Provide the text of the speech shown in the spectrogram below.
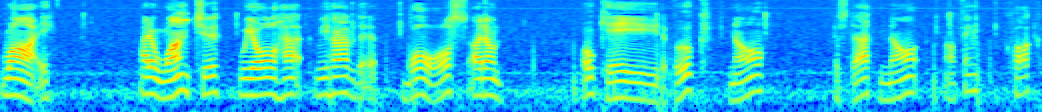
Why? I don't want to. We all have we have the balls. I don't Okay, the book. No. What's that? No, nothing. Clock.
